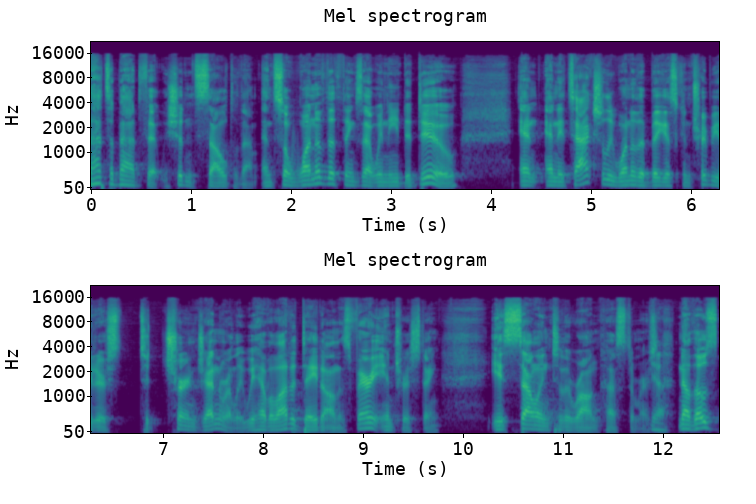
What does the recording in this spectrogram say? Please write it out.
that's a bad fit. We shouldn't sell to them. And so one of the things that we need to do, and, and it's actually one of the biggest contributors to churn generally, we have a lot of data on this, very interesting, is selling to the wrong customers. Yeah. Now, those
